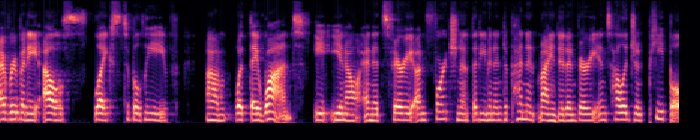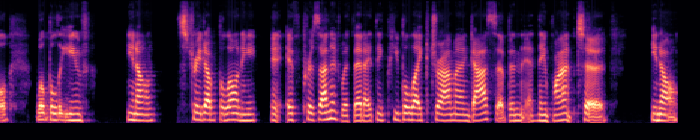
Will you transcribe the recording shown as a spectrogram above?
everybody else likes to believe um, what they want, you know, and it's very unfortunate that even independent minded and very intelligent people will believe, you know, straight up baloney if presented with it. I think people like drama and gossip and, and they want to, you know,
